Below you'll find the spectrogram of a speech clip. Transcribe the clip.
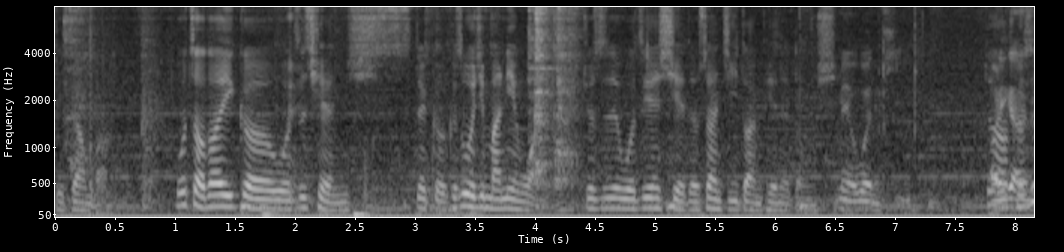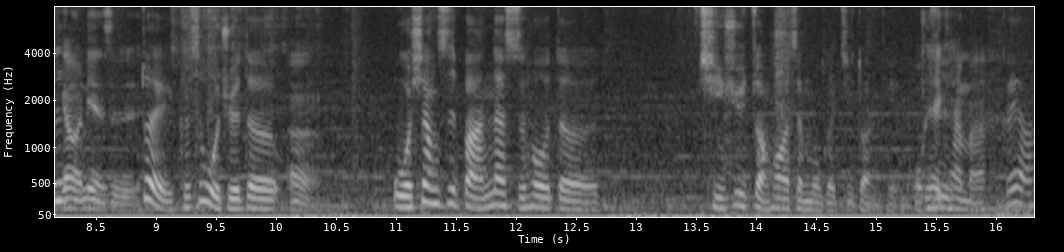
就这样吧，我找到一个我之前那个，可是我已经把它念完了，就是我之前写的算极短篇的东西。没有问题。对啊，可是你刚刚念是不是？对，可是我觉得嗯，我像是把那时候的情绪转化成某个极短片。我可以看吗？可以啊。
